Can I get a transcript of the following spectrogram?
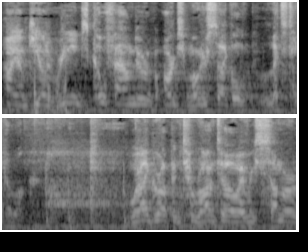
Hi, I'm Keanu Reeves, co-founder of Arch Motorcycle. Let's take a look. Where I grew up in Toronto, every summer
